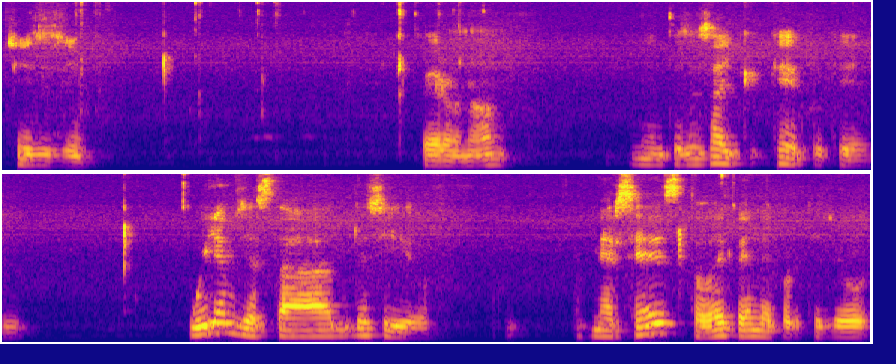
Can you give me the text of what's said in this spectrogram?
Sí, sí, sí. Pero no. Entonces hay que, ¿qué? porque Williams ya está decidido. Mercedes, todo depende, porque yo,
